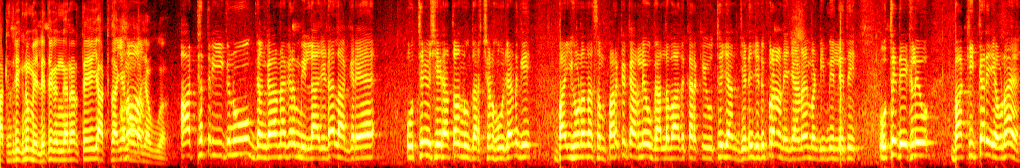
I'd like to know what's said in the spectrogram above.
8 ਤਰੀਕ ਨੂੰ ਮੇਲੇ ਤੇ ਗੰਗਾਨਗਰ ਤੇ 8 ਦਾ ਜਾਂ 9 ਦਾ ਜਾਊਗਾ? 8 ਤਰੀਕ ਨੂੰ ਗੰਗਾ ਨਗਰ ਮੇਲਾ ਜਿਹੜਾ ਲੱਗ ਰਿਹਾ ਹੈ ਉੱਥੇ ਵਸ਼ੇਰਾ ਤੁਹਾਨੂੰ ਦਰਸ਼ਨ ਹੋ ਜਾਣਗੇ। ਬਾਈ ਹੁਣਾਂ ਨਾਲ ਸੰਪਰਕ ਕਰ ਲਿਓ ਗੱਲਬਾਤ ਕਰਕੇ ਉੱਥੇ ਜਾਂ ਜਿਹੜੇ ਜਿਹੜੇ ਭਰਾ ਨੇ ਜਾਣਾ ਹੈ ਮੰਡੀ ਮੇਲੇ ਤੇ ਉੱਥੇ ਦੇਖ ਲਿਓ। ਬਾਕੀ ਘਰੇ ਆਉਣਾ ਹੈ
